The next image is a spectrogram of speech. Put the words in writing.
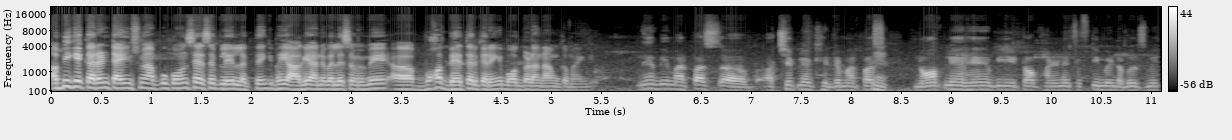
अभी के करंट टाइम्स में आपको कौन से ऐसे प्लेयर लगते हैं कि भाई आगे आने वाले समय में बहुत बेहतर करेंगे बहुत बड़ा नाम कमाएँगे? नहीं अभी हमारे पास अच्छे प्लेयर खेल रहे हैं हमारे पास नौ प्लेयर हैं अभी टॉप 150 में डबल्स में।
